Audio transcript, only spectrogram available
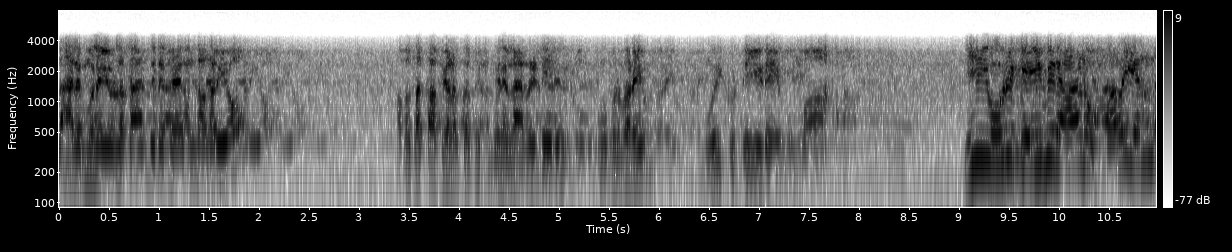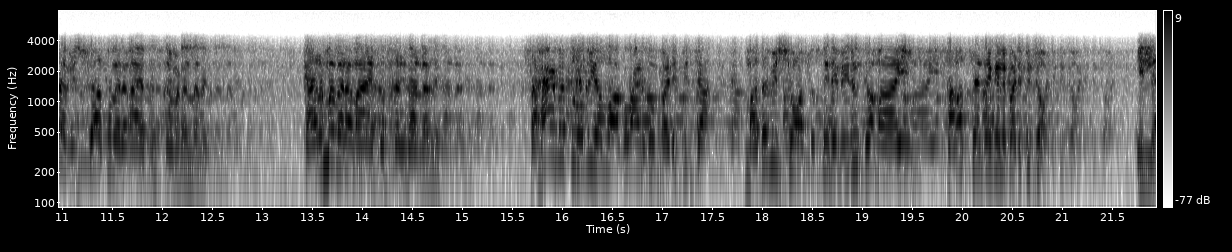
നാല് മുലയുള്ള സാധനത്തിന്റെ പേരെന്താണെന്നറിയോ? അപ്പൊ സക്കാഫികളൊക്കെ ഇതിനെല്ലാം റെഡി ചെയ്ത് നിൽക്കും മൂപ്പർ പറയും ഊരിക്കുട്ടിയുടെ ഉമ്മ. ഈ ഒരു ഗെയിമിനാണോ പറ എന്താ വിശ്വാസപരമായ പ്രശ്നം ഇവിടെ ഉള്ളത് കർമ്മപരമായ പ്രശ്നം എന്താ ഉള്ളത് സഹാബത്ത് റബി അള്ളാഹുമാർക്കും പഠിപ്പിച്ച മതവിശ്വാസത്തിന് വിരുദ്ധമായി സമസ്ത എന്തെങ്കിലും പഠിപ്പിച്ചോ? ഇല്ല.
